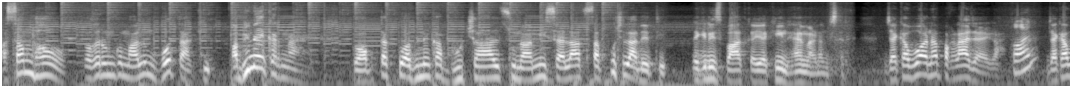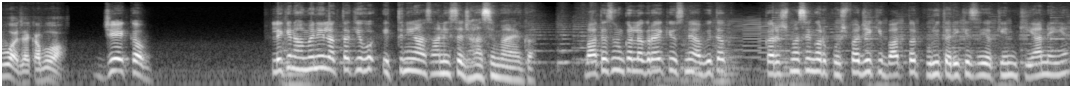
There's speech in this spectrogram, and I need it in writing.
असंभव। तो अगर उनको मालूम होता कि अभिनय करना है तो अब तक तो अभिनय का भूचाल सुनामी सैलाब सब कुछ ला देती। लेकिन इस बात का यकीन है मैडम सर। जैकबुआ ना पकड़ा जाएगा। कौन? जैकबुआ जैकबुआ। जेकब। लेकिन हमें नहीं लगता कि वो इतनी आसानी से झांसे में आएगा। बातें सुनकर लग रहा है कि उसने अभी तक करिश्मा सिंह और पुष्पा जी की बात पर पूरी तरीके से यकीन किया नहीं है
